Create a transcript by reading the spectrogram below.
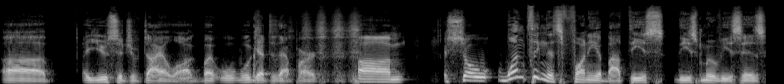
uh, a usage of dialogue but we'll, we'll get to that part. Um, so one thing that's funny about these these movies is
